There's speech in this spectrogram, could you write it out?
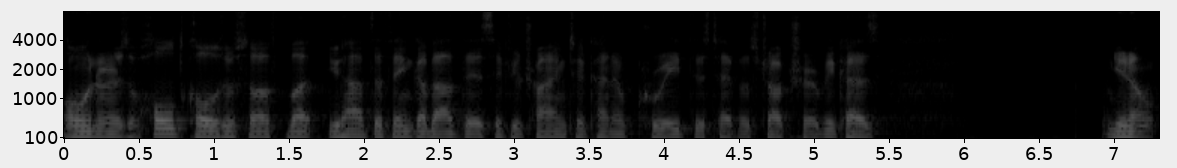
owners of holdcos or stuff, but you have to think about this if you're trying to kind of create this type of structure because you know,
